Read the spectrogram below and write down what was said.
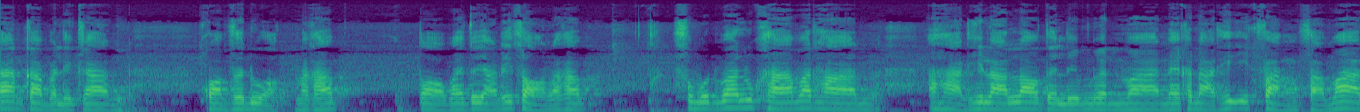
ด้านการบริการความสะดวกนะครับ ต่อไปตัวอย่างที่สองนะครับ สมมติว่าลูกค้ามาทานอาหารที่ร้านเราแต่ลืมเงินมาในขณะที่อีกฝั่งสามารถ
